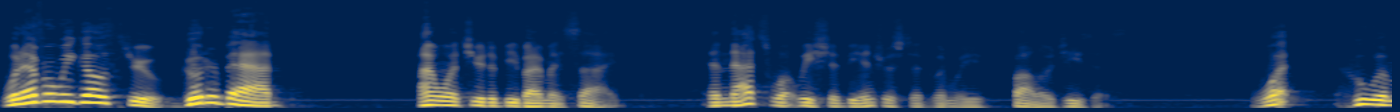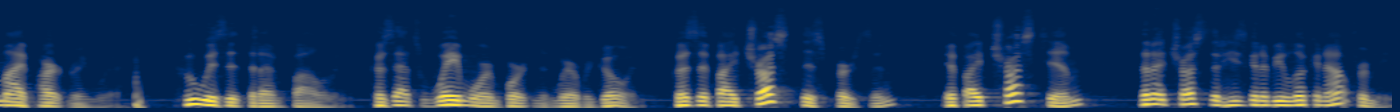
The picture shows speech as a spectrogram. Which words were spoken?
whatever we go through, good or bad, I want you to be by my side. And that's what we should be interested when we follow Jesus. What who am I partnering with? Who is it that I'm following? Because that's way more important than where we're going. Because if I trust this person, if I trust him, then I trust that he's going to be looking out for me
